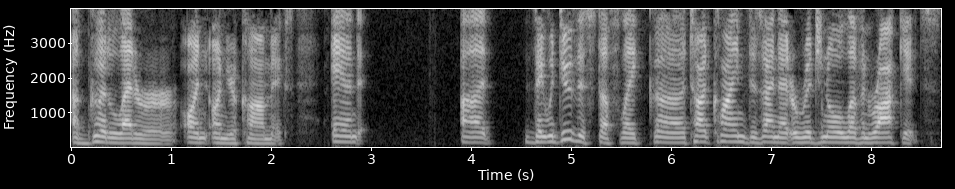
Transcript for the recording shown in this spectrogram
a good letterer on on your comics, and uh, they would do this stuff. Like uh, Todd Klein designed that original Eleven Rockets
